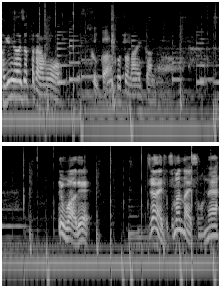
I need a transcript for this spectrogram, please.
先に言われちゃったからもう、そうか言う。ことないかな。でもまあね、じゃないとつまんないですもんね。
